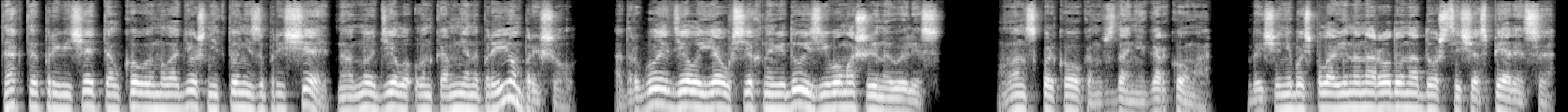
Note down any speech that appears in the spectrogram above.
Так-то привечать толковую молодежь никто не запрещает, но одно дело он ко мне на прием пришел, а другое дело я у всех на виду из его машины вылез. Вон сколько окон в здании горкома. Да еще, небось, половина народу на дождь сейчас пялится,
